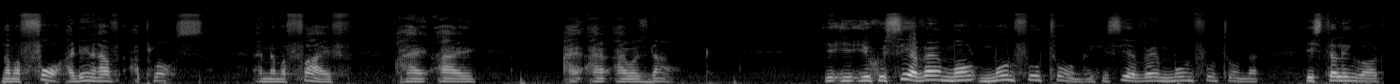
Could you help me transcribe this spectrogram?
Number four, I didn't have applause. And number five, I, I, I, I, was down. You, you, you, could see a very mournful tone. You could see a very mournful tone that he's telling God,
